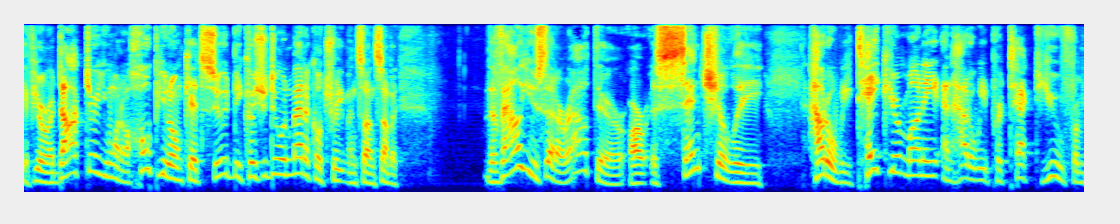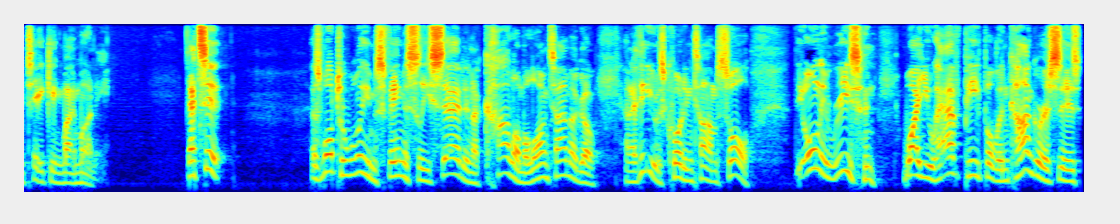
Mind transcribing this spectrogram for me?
If you're a doctor, you want to hope you don't get sued because you're doing medical treatments on somebody the values that are out there are essentially how do we take your money and how do we protect you from taking my money? That's it. As Walter Williams famously said in a column a long time ago, and I think he was quoting Tom Sowell, the only reason why you have people in Congress is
